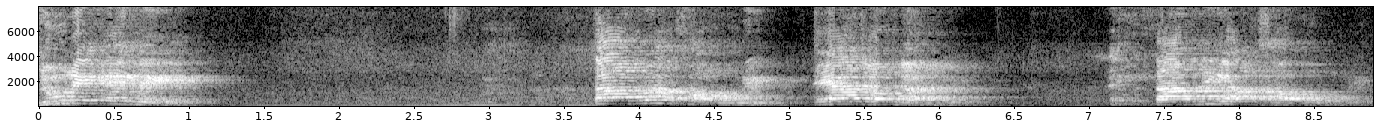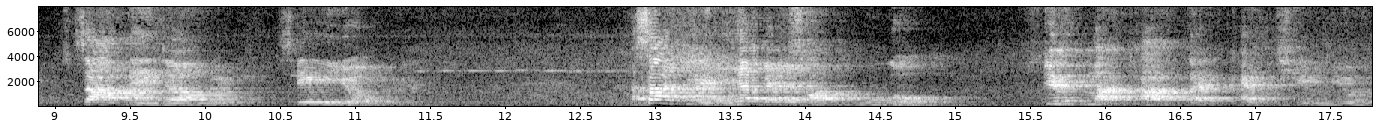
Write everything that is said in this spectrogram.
လူတွေအိမ်တွေတာဝရဆောက်ဦးတွေဘုရားကျောင်းကတွေတာပတိကအဆောက်အုံတွေစာသင်ကျောင်းတွေဆေးရုံတွေ အစရှိတဲ့အရက်ပဲအဆောက်အဦကိုပြစ်မှတ်ထားတိုက်ခိုက်ခြင်းမျိုး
